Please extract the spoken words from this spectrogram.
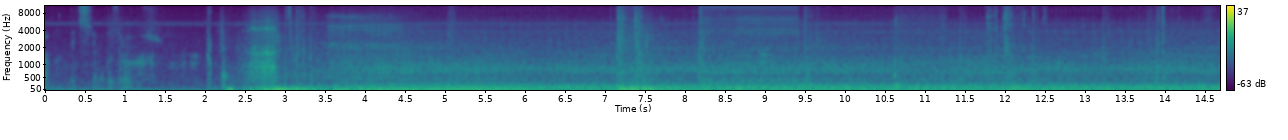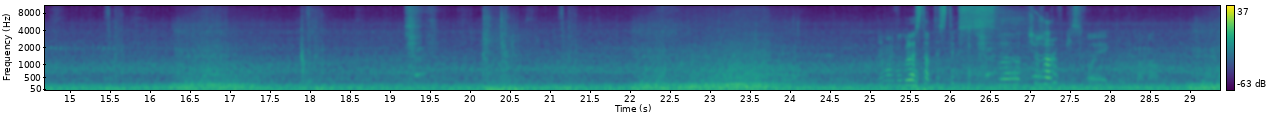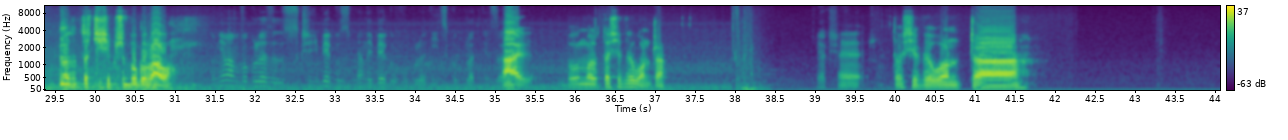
strona. Nic nie mogę zrobić. Ogóle statystyk z e, ciężarówki swojej, no. To coś ci się przybugowało. No nie mam w ogóle skrzyni biegów, zmiany biegów, w ogóle nic, kompletnie zero. A, bo może to się wyłącza. Jak się e? To się wyłącza...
